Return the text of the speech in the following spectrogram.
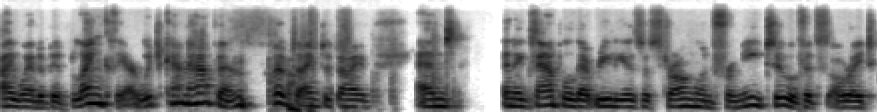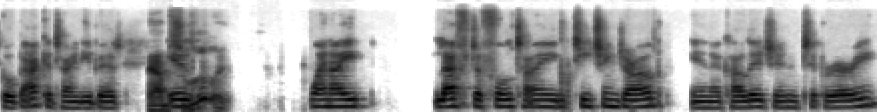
I went a bit blank there, which can happen from time to time, and an example that really is a strong one for me too, if it's all right to go back a tiny bit. Absolutely when I left a full time teaching job in a college in Tipperary,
